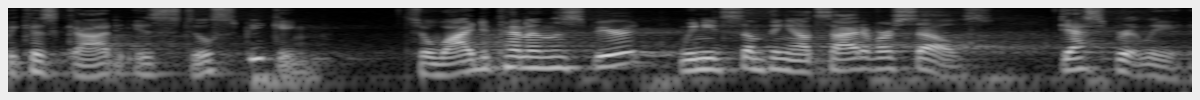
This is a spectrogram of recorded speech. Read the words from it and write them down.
Because God is still speaking. So, why depend on the Spirit? We need something outside of ourselves, desperately,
